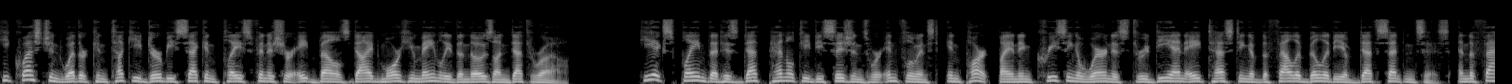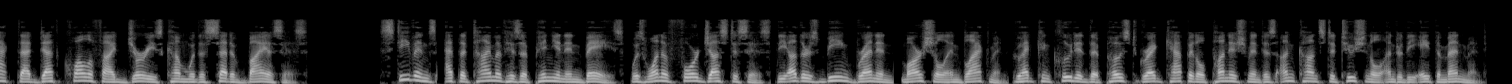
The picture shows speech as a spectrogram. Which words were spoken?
He questioned whether Kentucky Derby second-place finisher Eight Belles died more humanely than those on death row. He explained that his death penalty decisions were influenced, in part, by an increasing awareness through DNA testing of the fallibility of death sentences, and the fact that death-qualified juries come with a set of biases. Stevens, at the time of his opinion in Baze, was one of four justices the others being Brennan, Marshall and Blackmun who had concluded that post-Gregg capital punishment is unconstitutional under the Eighth Amendment.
